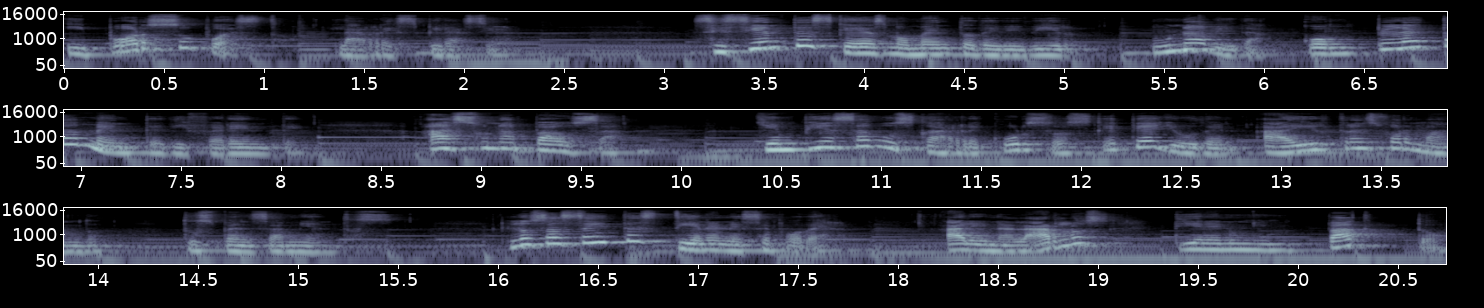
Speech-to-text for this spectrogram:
Y por supuesto, la respiración. Si sientes que es momento de vivir una vida completamente diferente, haz una pausa y empieza a buscar recursos que te ayuden a ir transformando tus pensamientos. Los aceites tienen ese poder. Al inhalarlos, tienen un impacto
